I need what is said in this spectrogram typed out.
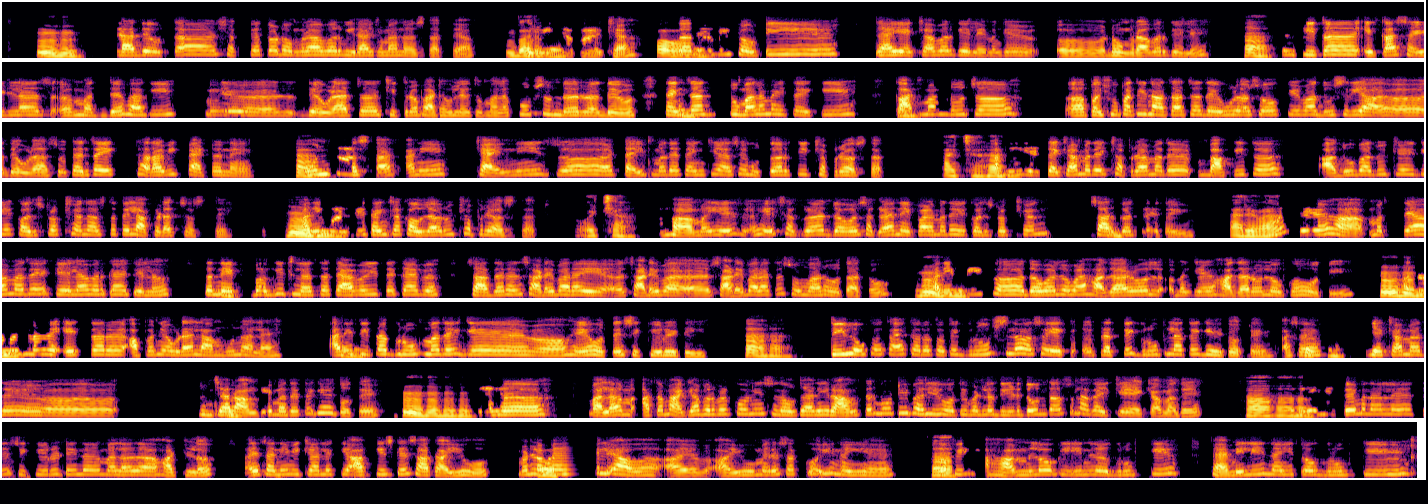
त्या देवता शक्यतो डोंगरावर विराजमान असतात त्या बरोबर. पूर्वीच्या काळच्या. हो तर हो मी शेवटी त्या याच्यावर गेले म्हणजे अ, डोंगरावर गेले. हा. तर तिथं एका साईडला मध्यभागी मी अ, देवळाचं चित्र पाठवलंय तुम्हाला. खूप सुंदर देव. त्यांचा तुम्हाला माहीत आहे की हं. काठमांडूचं अ, पशुपतीनाथाचं देऊळ असो किंवा दुसरी अ, देवळं असो त्यांचा एक ठराविक पॅटर्न आहे. उंच असतात आणि चायनीज टाईपमध्ये त्यांची असे उतरती छप्र असतात. अच्छा आणि त्याच्यामध्ये छपरामध्ये बाकीचं आजूबाजूचे जे कन्स्ट्रक्शन असतं ते लाकडाचं असते आणि. वरती त्यांच्या कौलारू छपरे असतात. अच्छा. हा मग हे सगळं जवळ सगळ्या नेपाळमध्ये हे कन्स्ट्रक्शन. सारखंच आहे ताई. अरे वा मग ते हा मग त्यामध्ये केल्यावर काय केलं तर हं. ने बघितलं तर त्यावेळी ते काय ब- साधारण साडेबारा ए- साडेबारा साडेबाराचा सुमार होता तो आणि हं. पीक अ, जवळजवळ हजारो ल- म्हणजे हजारो लोक होती हं, हं, आता हं. म्हटलं एक तर आपण एवढ्या लांबून आलाय आणि हो. तिथं ग्रुपमध्ये जे अ, हे होते सिक्युरिटी हा हा ती लोक काय करत होते ग्रुप्सला असं एक प्रत्येक ग्रुपला ते घेत होते असं अच्छा याच्यामध्ये अ, तुमच्या हं. रांगेमध्ये ते घेत होते. हं, हं, हं, हं. तर अ, मला आता माझ्या बरोबर कोणीच नव्हतं आणि रांग तर मोठी भरली होती. म्हटलं दीड दोन तास लागायचे याच्यामध्ये. हा हा हा. मग ते म्हणाले ते सिक्युरिटीने मला हटलं. आणि त्यांनी विचारले की आप किसके साथ आई हो? मतलब हो. मैं अकेले आवा- आय आई हूँ मेरे साथ कोई नहीं है. तो हा। फिर हम लोग इन ग्रुप की फैमिली नहीं तो ग्रुप की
